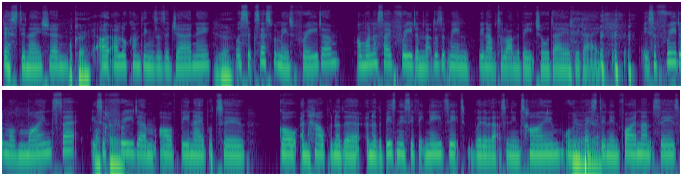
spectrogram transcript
destination. Okay. I, I look on things as a journey. Yeah. But success for me is freedom. And when I say freedom, that doesn't mean being able to lie on the beach all day, every day. it's a freedom of mindset. It's Okay. a freedom of being able to go and help another another business if it needs it, whether that's in, time or Yeah, yeah. investing in finances.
